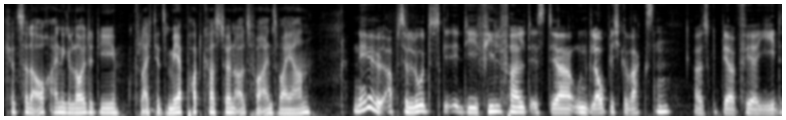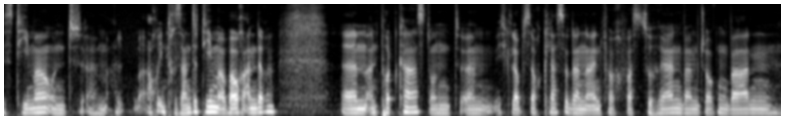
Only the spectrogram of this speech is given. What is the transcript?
Kennst du da auch einige Leute, die vielleicht jetzt mehr Podcast hören als vor ein, zwei Jahren? Nee, absolut. Die Vielfalt ist ja unglaublich gewachsen. Also es gibt ja für jedes Thema und ähm, auch interessante Themen, aber auch andere ähm, an Podcast. Und ähm, ich glaube, es ist auch klasse, dann einfach was zu hören beim Joggen, Baden,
